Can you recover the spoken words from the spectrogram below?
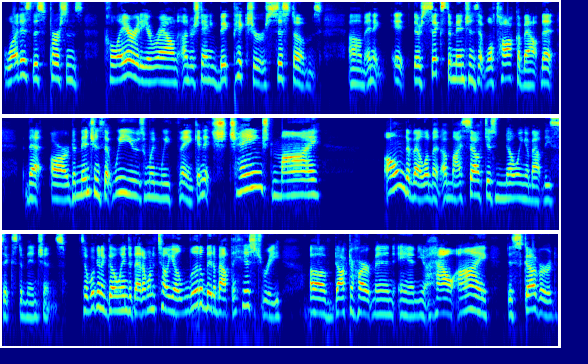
What is this person's clarity around understanding big picture systems? Um, and it, it, there's six dimensions that we'll talk about that, that are dimensions that we use when we think. And it's changed my own development of myself just knowing about these six dimensions. So we're going to go into that. I want to tell you a little bit about the history of Dr. Hartman and, you know, how I discovered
